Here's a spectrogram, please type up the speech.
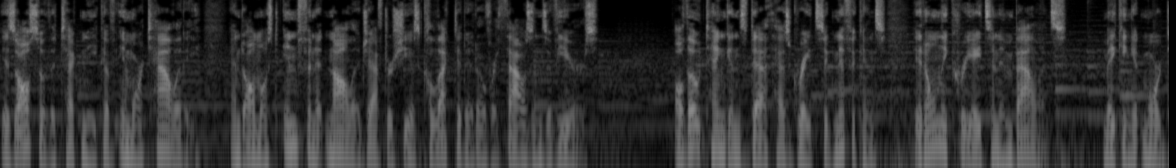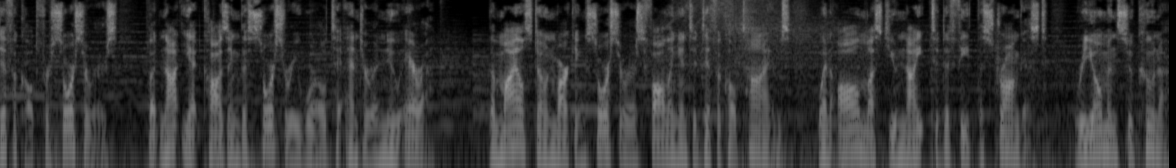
is also the technique of immortality and almost infinite knowledge after she has collected it over thousands of years. Although Tengen's death has great significance, it only creates an imbalance, making it more difficult for sorcerers, but not yet causing the sorcery world to enter a new era. The milestone marking sorcerers falling into difficult times, when all must unite to defeat the strongest, Ryomen Sukuna,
